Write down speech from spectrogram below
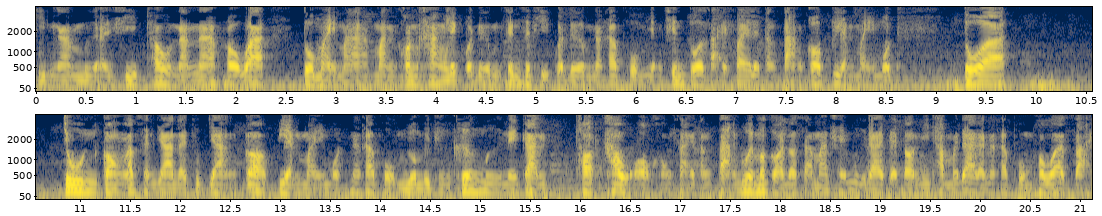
ทีมงานมืออาชีพเท่านั้นนะ เพราะว่าตัวใหม่มามันค่อนข้างเล็กกว่าเดิมเซนซิทีฟกว่าเดิมนะครับผมอย่างเช่นตัวสายไฟอะไรต่างๆ ก็เปลี่ยนใหม่หมด ตัวจูนกล่องรับสัญญาณอะไรทุกอย่างก็เปลี่ยนใหม่หมดนะครับผมรวมไปถึงเครื่องมือในการถอดเข้าออกของสายต่างๆ ด้วยเมื่อก่อนเราสามารถใช้มือได้ แต่ตอนนี้ทำไม่ได้แล้วนะครับผมเพราะว่าสาย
